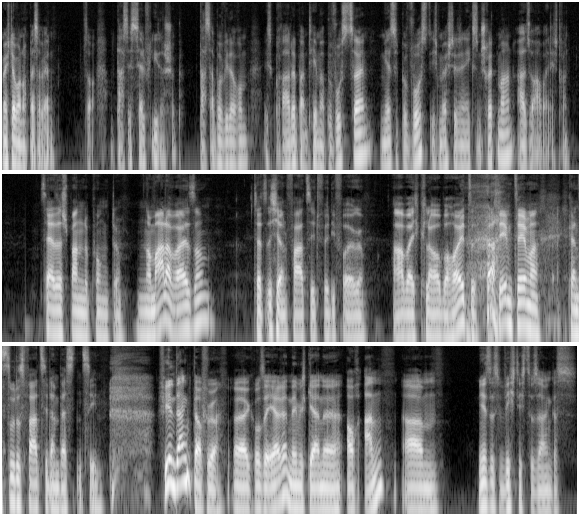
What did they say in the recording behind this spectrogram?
möchte aber noch besser werden. So, und das ist Self-Leadership. Das aber wiederum ist gerade beim Thema Bewusstsein. Mir ist es bewusst, ich möchte den nächsten Schritt machen, also arbeite ich dran. Sehr, sehr spannende Punkte. Normalerweise setze ich ja ein Fazit für die Folge. Aber ich glaube, heute mit dem Thema kannst du das Fazit am besten ziehen. Vielen Dank dafür. Äh, große Ehre, nehme ich gerne auch an. Ähm, mir ist es wichtig zu sagen, dass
